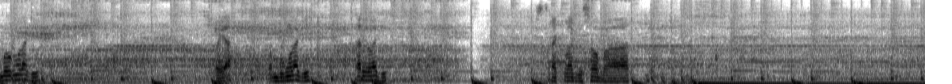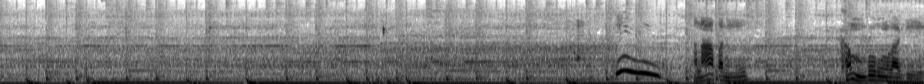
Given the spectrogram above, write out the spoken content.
Kembung lagi. Oh ya, kembung lagi. Cari lagi. Strike lagi sobat. Kenapa nih? Kembung lagi.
